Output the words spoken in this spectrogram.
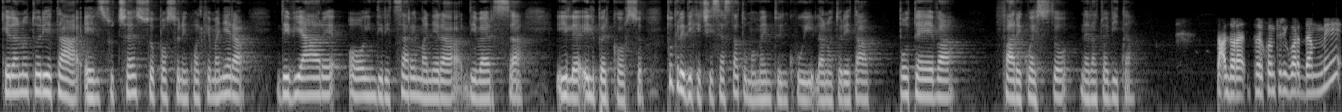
che la notorietà e il successo possono in qualche maniera deviare o indirizzare in maniera diversa il, il percorso. Tu credi che ci sia stato un momento in cui la notorietà poteva fare questo nella tua vita? Allora, per quanto riguarda me,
